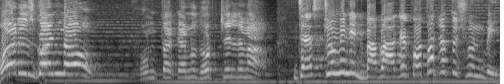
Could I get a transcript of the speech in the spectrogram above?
হোয়াট ইজ গোয়িং নাও ফোনটা কেন ধরছিলে না? জাস্ট টু মিনিট বাবা, আগে কথাটা তো শুনবেই।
